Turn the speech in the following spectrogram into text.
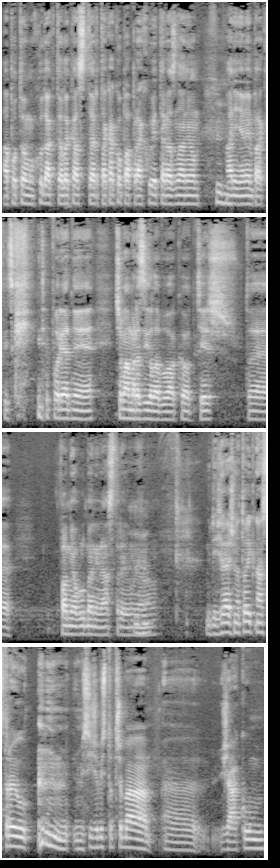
a potom chudák Telecaster, taká kopa prachu je teraz na ňom, mm-hmm. ani neviem prakticky, kde poriadne je, čo ma mrzí, lebo ako tiež to je veľmi obľúbený nástroj Mm-hmm. Když hraješ na tolik nástrojů, myslíš, že bys to třeba e, žákům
